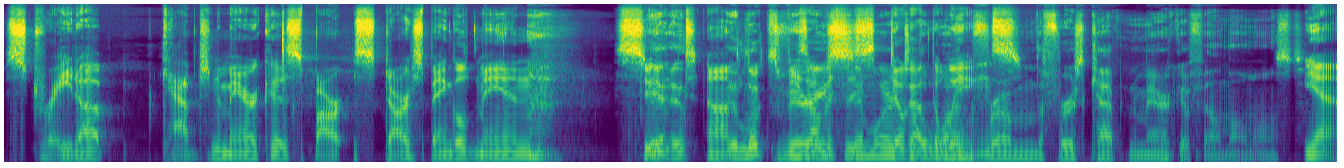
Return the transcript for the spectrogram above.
straight up Captain America Star Spangled Man suit. Yeah, it, Um, it looks very similar to the, the one wings. from the first Captain America film, almost. Yeah,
